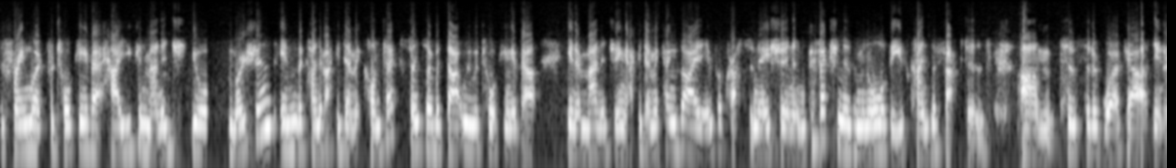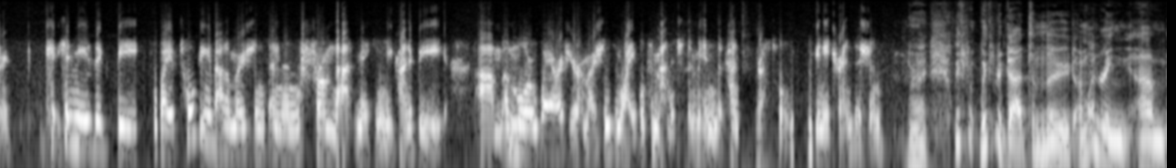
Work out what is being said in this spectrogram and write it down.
the framework for talking about how you can manage your emotions in the kind of academic context. And so with that, we were talking about, you know, managing academic anxiety and procrastination and perfectionism and all of these kinds of factors um, to sort of work out, you know, can music be a way of talking about emotions and then from that making you kind of be um, more aware of your emotions and more able to manage them in the kind of stressful uni transition? Right. With with regard to mood, I'm wondering, um,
